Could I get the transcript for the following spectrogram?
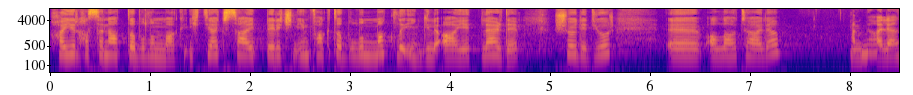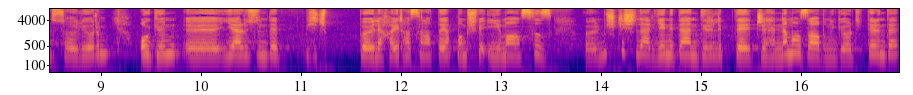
hayır hasenatta bulunmak, ihtiyaç sahipleri için infakta bulunmakla ilgili ayetlerde şöyle diyor e, Allahu Teala hani mealen söylüyorum o gün e, yeryüzünde hiç böyle hayır hasanatta yapmamış ve imansız ölmüş kişiler yeniden dirilip de cehennem azabını gördüklerinde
